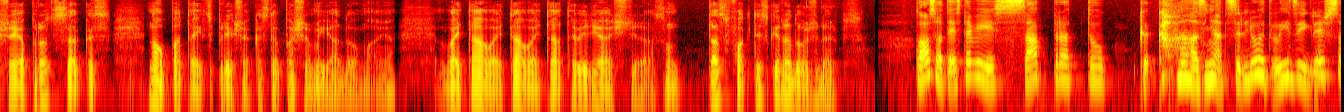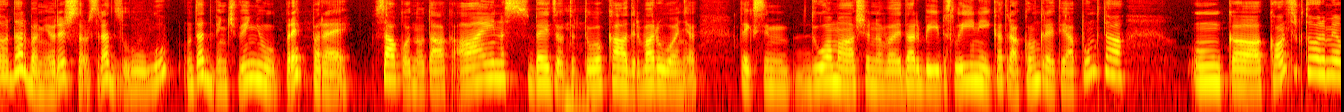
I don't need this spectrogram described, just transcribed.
šajā procesā, kas nav pateikts priekšā, kas tev pašam ir jādomā. Ja. Vai tā, vai tā, vai tā, tev ir jāizšķirās. Un tas faktiski ir radošs darbs. Klausoties tevī, sapratu, kādā ziņā tas ir ļoti līdzīgi režisora darbam, jo režisors redz lūgu, un tad viņš viņu preparē. Sākot no tā, ka ainas, beidzot ar to, kāda ir varoņa teiksim, domāšana vai darbības līnija katrā konkrētajā punktā. Un ka konstruktoram jau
